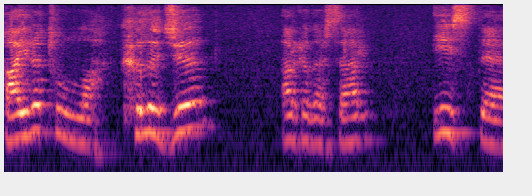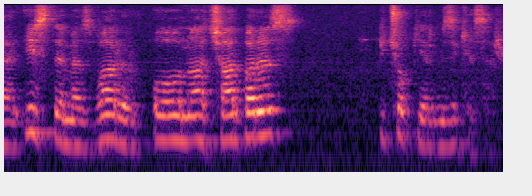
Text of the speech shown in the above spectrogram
Gayretullah kılıcı arkadaşlar ister istemez varır ona çarparız birçok yerimizi keser.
